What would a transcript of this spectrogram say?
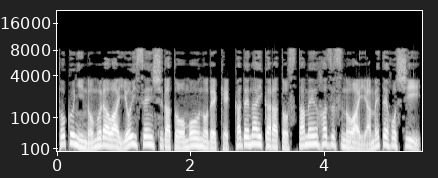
特に野村は良い選手だと思うので結果でないからとスタメン外すのはやめてほしい。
